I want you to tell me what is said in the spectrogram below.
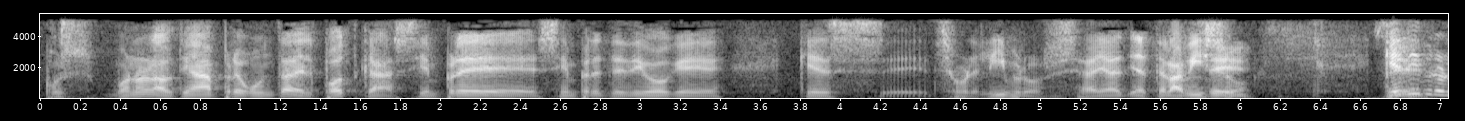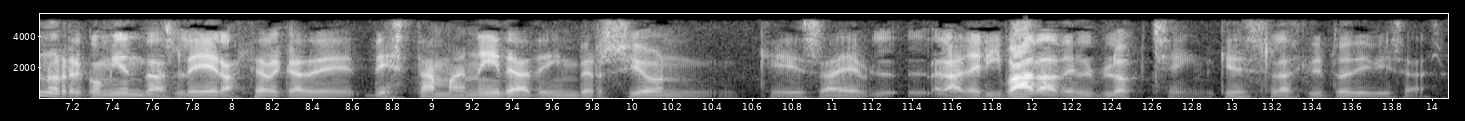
pues bueno, la última pregunta del podcast. Siempre, siempre te digo que, que es eh, sobre libros, o sea, ya, te lo aviso. ¿Qué libro nos recomiendas leer acerca de, de, esta manera de inversión que es la, la derivada del blockchain, que es las criptodivisas?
